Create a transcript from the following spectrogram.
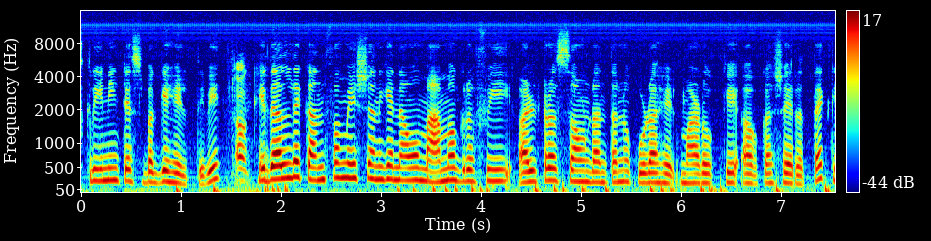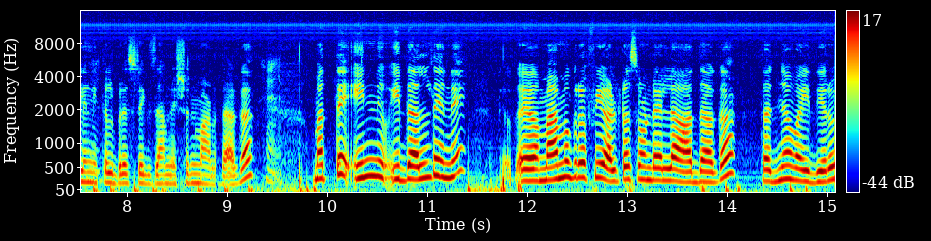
ಸ್ಕ್ರೀನಿಂಗ್ ಟೆಸ್ಟ್ ಬಗ್ಗೆ ಹೇಳ್ತೀವಿ. ಇದಲ್ಲದೆ ಕನ್ಫರ್ಮೇಷನ್ಗೆ ನಾವು ಮ್ಯಾಮೋಗ್ರಫಿ ಅಲ್ಟ್ರಾಸೌಂಡ್ ಅಂತಾನೂ ಕೂಡ ಮಾಡೋಕೆ ಮಾಡೋಕ್ಕೆ ಅವಕಾಶ ಇರುತ್ತೆ ಕ್ಲಿನಿಕಲ್ ಬ್ರೆಸ್ಟ್ ಎಕ್ಸಾಮಿನೇಷನ್ ಮಾಡಿದಾಗ. ಮತ್ತೆ ಇನ್ನು ಇದಲ್ದೇನೆ ಮ್ಯಾಮೋಗ್ರಫಿ ಅಲ್ಟ್ರಾಸೌಂಡ್ ಎಲ್ಲ ಆದಾಗ ತಜ್ಞ ವೈದ್ಯರು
